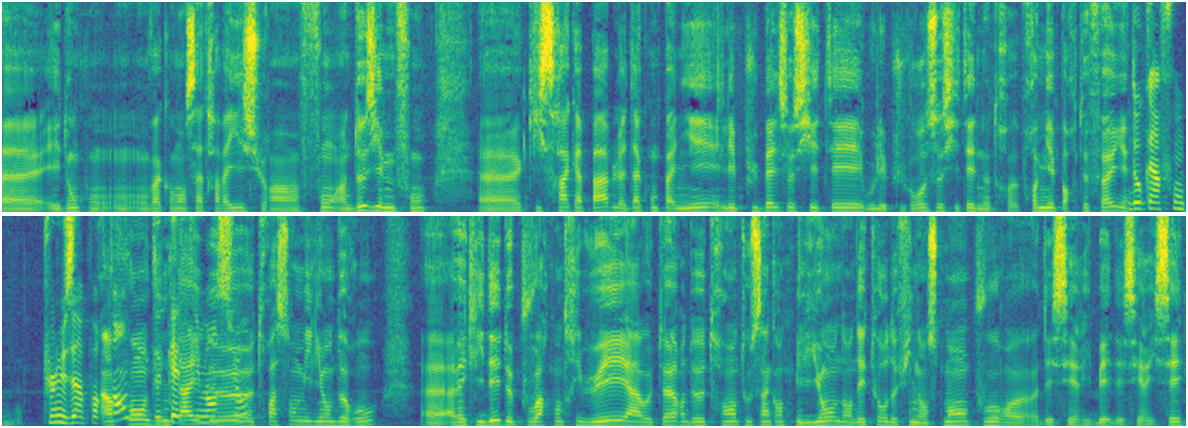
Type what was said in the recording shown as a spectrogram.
Euh, et donc, on, va commencer à travailler sur un fonds, un deuxième fonds, euh, qui sera capable d'accompagner les plus belles sociétés ou les plus grosses sociétés de notre premier portefeuille. Donc, un fonds plus important. Un fonds d'une taille de 300 millions d'euros, euh, avec l'idée de pouvoir contribuer à hauteur de 30 ou 50 millions dans des tours de financement pour des séries B, des séries C.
